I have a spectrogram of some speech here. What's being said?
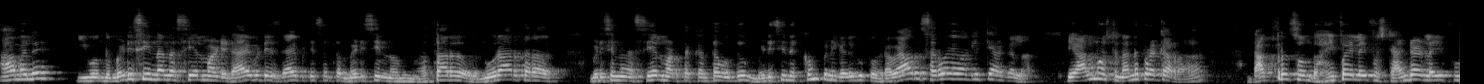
ಆಮೇಲೆ ಈ ಒಂದು ಮೆಡಿಸಿನನ್ನು ಸೇಲ್ ಮಾಡಿ ಡಯಾಬಿಟಿಸ್ ಡಯಾಬಿಟಿಸ್ ಅಂತ ಮೆಡಿಸಿನ್ ಹತ್ತಾರು, ನೂರಾರು ಥರ ಮೆಡಿಸಿನನ್ನು ಸೇಲ್ ಮಾಡ್ತಕ್ಕಂಥ ಒಂದು ಮೆಡಿಸಿನ್ ಕಂಪ್ನಿಗಳಿಗೂ ತೊಂದರೆ. ಅವ್ಯಾರು ಸರ್ವೈವ್ ಆಗಲಿಕ್ಕೆ ಆಗಲ್ಲ. ಈ ಆಲ್ಮೋಸ್ಟ್ ನನ್ನ ಪ್ರಕಾರ ಡಾಕ್ಟರ್ಸ್ ಒಂದು hi fi life standard life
